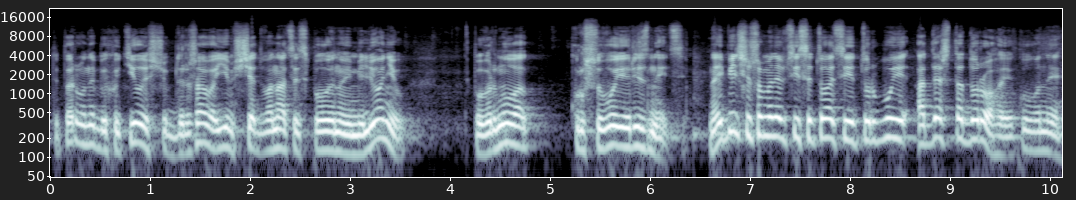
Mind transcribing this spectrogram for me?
Тепер вони би хотіли, щоб держава їм ще 12,5 мільйонів повернула курсової різниці. Найбільше, що мене в цій ситуації турбує, а де ж та дорога, яку вони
